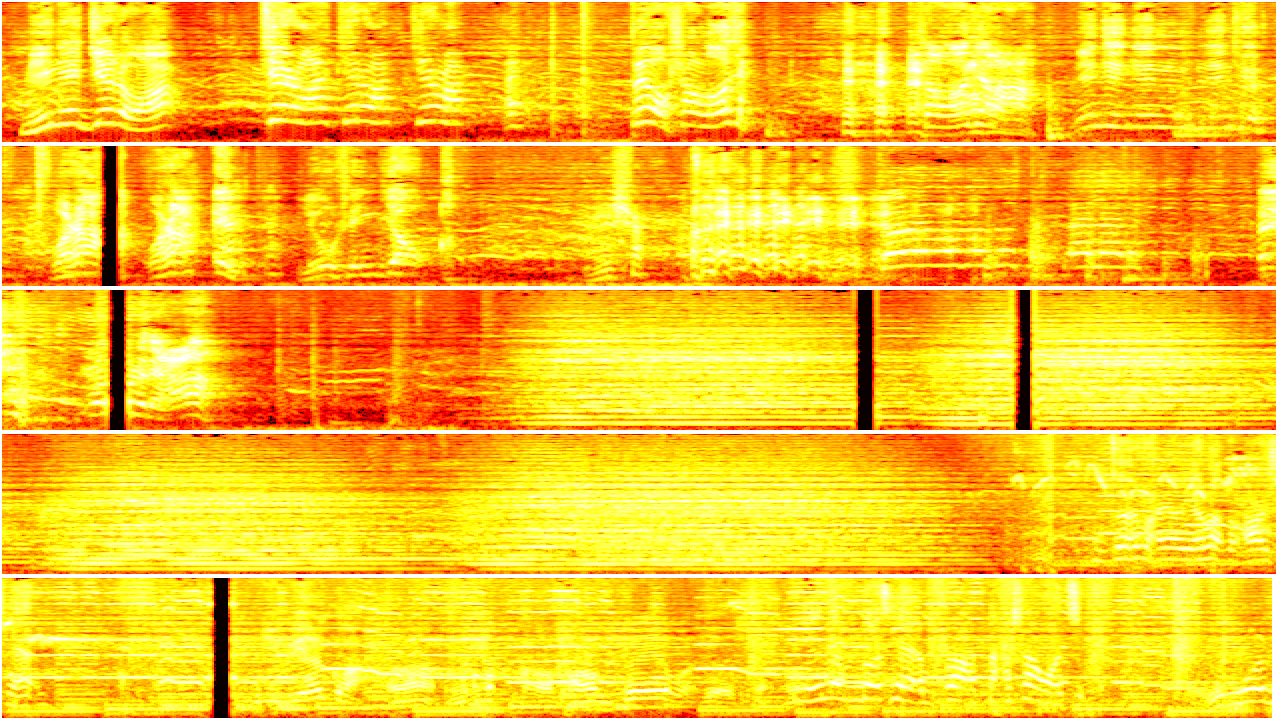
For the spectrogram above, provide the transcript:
明天接着玩，接着玩，接着玩，接着玩。哎，背我上楼去，上楼去了啊！您去，您您去，我上，我上。哎，留神腰啊！没事儿。走走走走走，来来来。哎，悠着点啊！少钱？你别管了，你好好背我就行。您那么多钱也不知道搭上我几个。我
